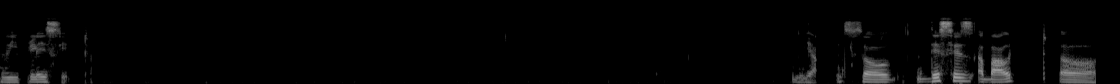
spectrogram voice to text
replace it. Yeah so this is about uh,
